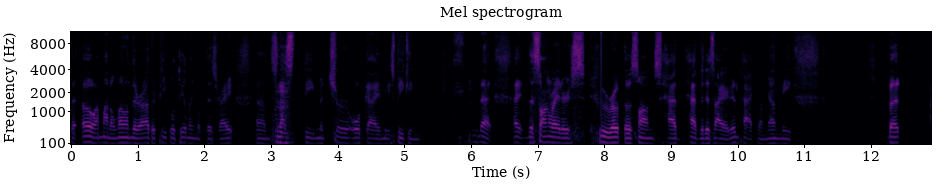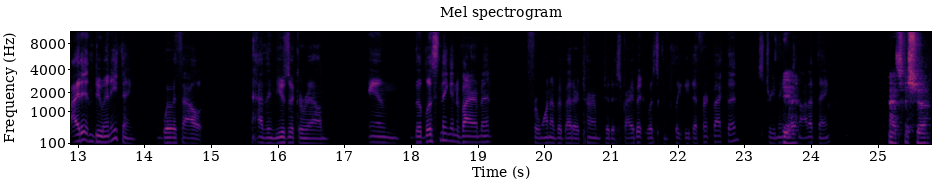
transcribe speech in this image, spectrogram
that oh i'm not alone. There are other people dealing with this right? Um, so that's the mature old guy in me speaking that I, the songwriters who wrote those songs had had the desired impact on young me. But i didn't do anything without having music around and the listening environment for one of a better term to describe it was completely different back then. Streaming Yeah. was not a thing. That's for sure.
